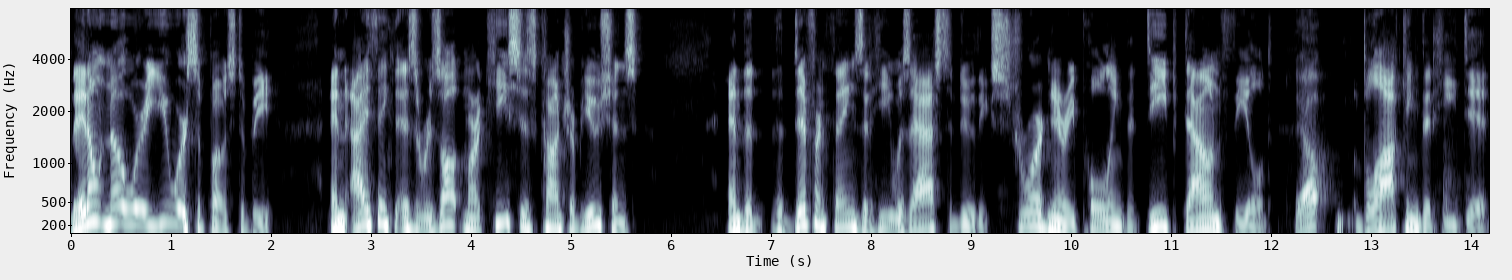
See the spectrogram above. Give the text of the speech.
They don't know where you were supposed to be. And I think that as a result, Maurkice's contributions and the, the different things that he was asked to do, the extraordinary pulling, the deep downfield yep. blocking that he did,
